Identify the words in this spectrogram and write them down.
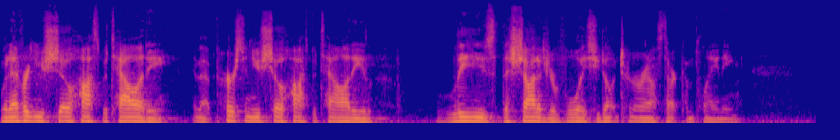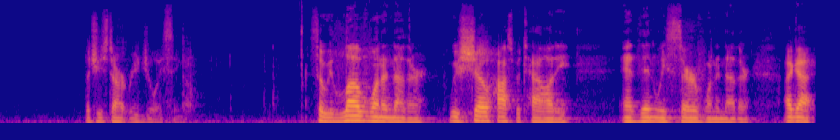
whenever you show hospitality and that person you show hospitality leaves the shot of your voice, you don't turn around and start complaining, but you start rejoicing. So we love one another, we show hospitality, and then we serve one another. I got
